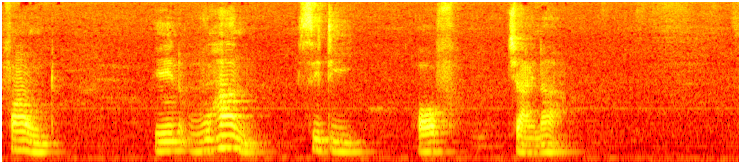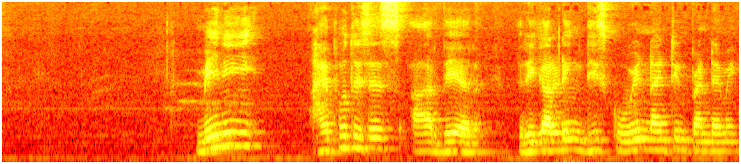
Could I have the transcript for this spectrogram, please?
found in Wuhan city of China. Many hypotheses are there regarding this COVID 19 pandemic.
